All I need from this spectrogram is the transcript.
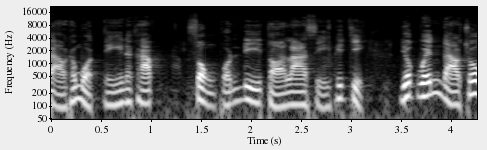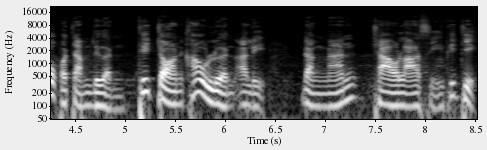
ดาวทั้งหมดนี้นะครับ ส่งผลดีต่อราศีพิจิก ยกเว้นดาวโชคประจำเดือน ที่จรเข้าเรือนอลิดังนั้นชาวราศีพิจิก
